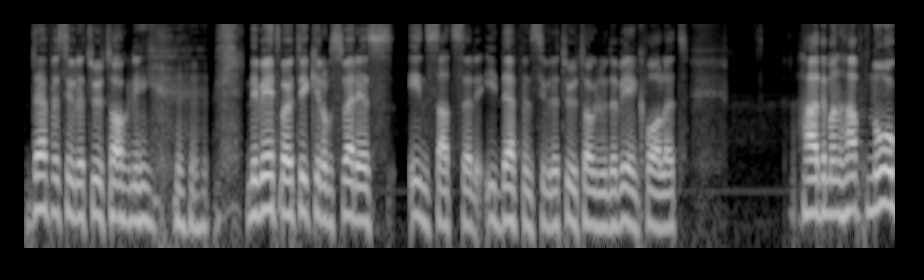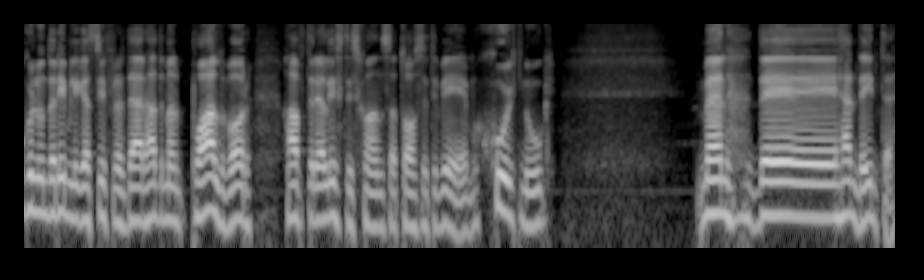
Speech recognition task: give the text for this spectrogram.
Defensiv returtagning, ni vet vad jag tycker om Sveriges insatser i defensiv returtagning under VM-kvalet hade man haft någorlunda rimliga siffror där hade man på allvar haft realistisk chans att ta sig till VM, sjukt nog. Men det hände inte,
